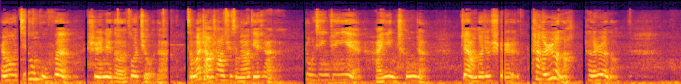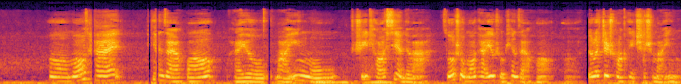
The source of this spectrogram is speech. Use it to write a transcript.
然后吉通股份是那个做酒的，怎么涨上去怎么要跌下来。众鑫君业还硬撑着。这两个就是看个热闹，看个热闹。嗯，茅台、片仔癀还有马应龙这是一条线，对吧？左手茅台，右手片仔癀啊，得了痔疮可以吃吃马应龙。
